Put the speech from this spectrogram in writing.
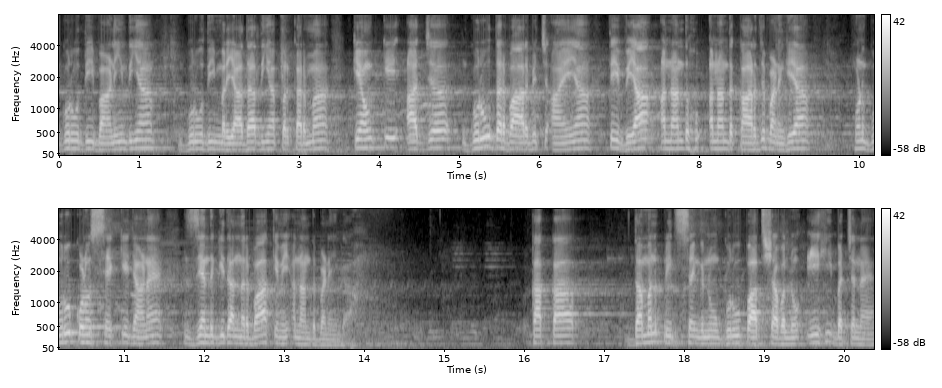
ਗੁਰੂ ਦੀ ਬਾਣੀ ਦੀਆਂ, ਗੁਰੂ ਦੀ ਮਰਿਆਦਾ ਦੀਆਂ ਪ੍ਰਕਰਮਾਂ, ਕਿਉਂਕਿ ਅੱਜ ਗੁਰੂ ਦਰਬਾਰ ਵਿੱਚ ਆਏ ਆ ਤੇ ਵਿਆਹ ਆਨੰਦ ਹੋ- ਆਨੰਦ ਕਾਰਜ ਬਣ ਗਿਆ। ਹੁਣ ਗੁਰੂ ਕੋਲੋਂ ਸਿੱਖ ਕੇ ਜਾਣਾ ਜ਼ਿੰਦਗੀ ਦਾ ਨਿਰਵਾਹ ਕਿਵੇਂ ਆਨੰਦ ਬਣੇਗਾ? ਕਾਕਾ ਦਮਨਪ੍ਰੀਤ ਸਿੰਘ ਨੂੰ ਗੁਰੂ ਪਾਤਸ਼ਾਹ ਵੱਲੋਂ ਇਹੀ ਬਚਨ ਹੈ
